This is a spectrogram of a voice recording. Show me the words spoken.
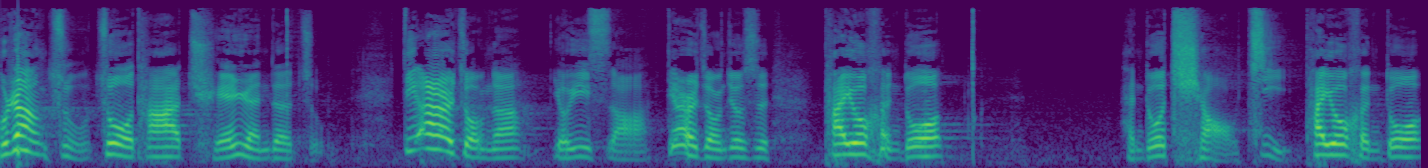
不让主做他全人的主。第二种呢，有意思啊，第二种就是他有很多很多巧计，他有很多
